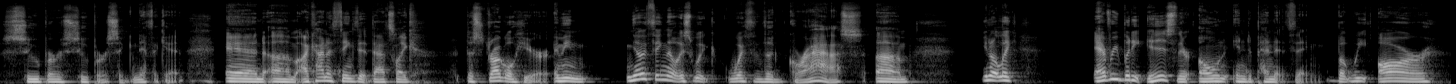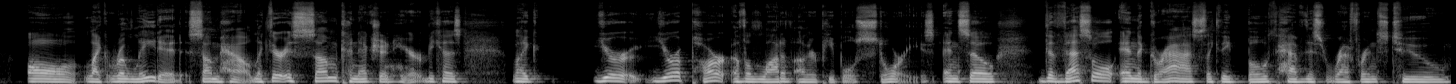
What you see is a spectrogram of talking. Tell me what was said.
super super significant. And um, I kind of think that that's like the struggle here. I mean, the other thing though is with with the grass, um, you know, like everybody is their own independent thing, but we are all like related somehow. Like there is some connection here because like you're you're a part of a lot of other people's stories. And so the vessel and the grass like they both have this reference to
